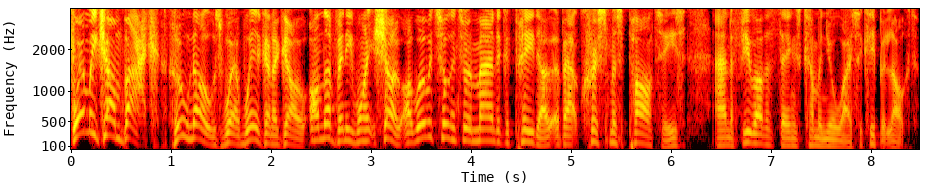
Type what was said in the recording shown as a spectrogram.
When we come back, who knows where we're going to go on the Vinnie White Show. I will be talking to Amanda Capido about Christmas parties and a few other things coming your way, so keep it locked.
